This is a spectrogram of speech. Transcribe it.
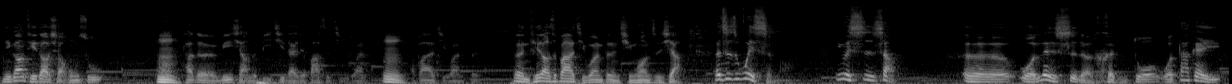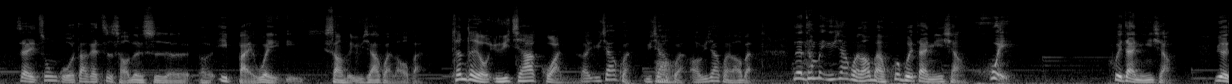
你刚刚提到小红书，嗯，他的冥想的笔记大概就八十几万，嗯，八十几万份。那你提到是八十几万份的情况之下，那这是为什么？因为事实上，呃，我认识的很多，我大概在中国大概至少认识了呃一百位以上的瑜伽馆老板。真的有瑜伽馆啊？瑜伽馆，瑜伽馆哦，瑜伽馆老板。那他们瑜伽馆老板会不会带冥想？会，会带冥想。因为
